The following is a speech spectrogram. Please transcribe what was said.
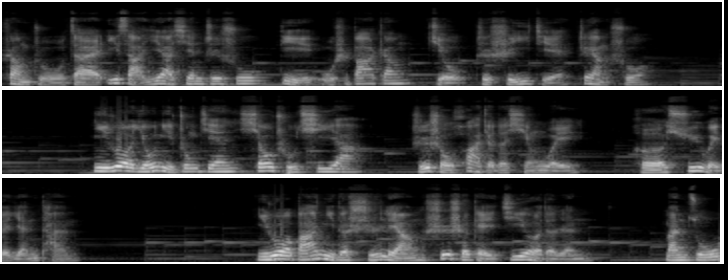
上主在伊撒伊亚先知书第五十八章九至十一节这样说：“你若有你中间消除欺压、指手画脚的行为。”和虚伪的言谈。你若把你的食粮施舍给饥饿的人，满足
